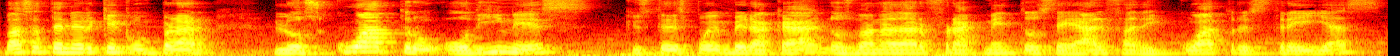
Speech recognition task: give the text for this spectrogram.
Vas a tener que comprar los cuatro Odines que ustedes pueden ver acá. Nos van a dar fragmentos de alfa de 4 estrellas.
